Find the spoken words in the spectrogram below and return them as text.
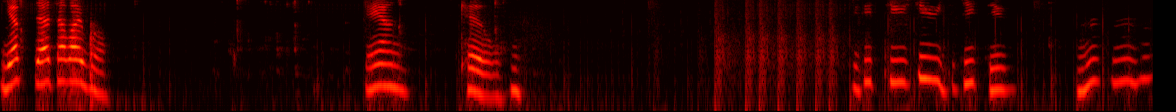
Yep, that's how I roll. And kill. Do do do do do do. Mm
